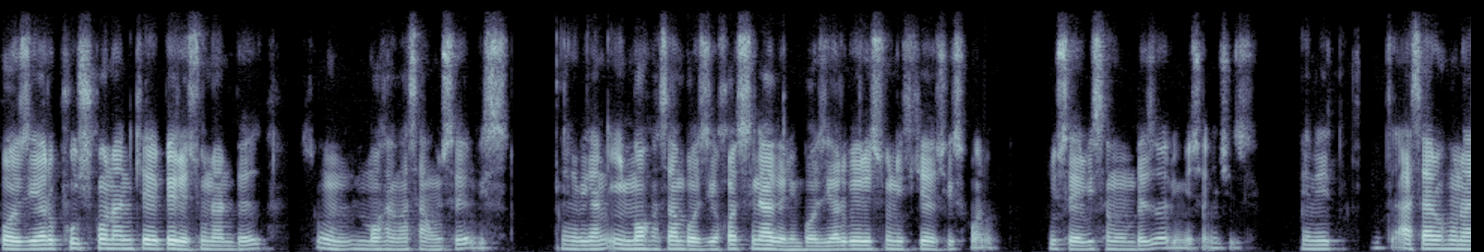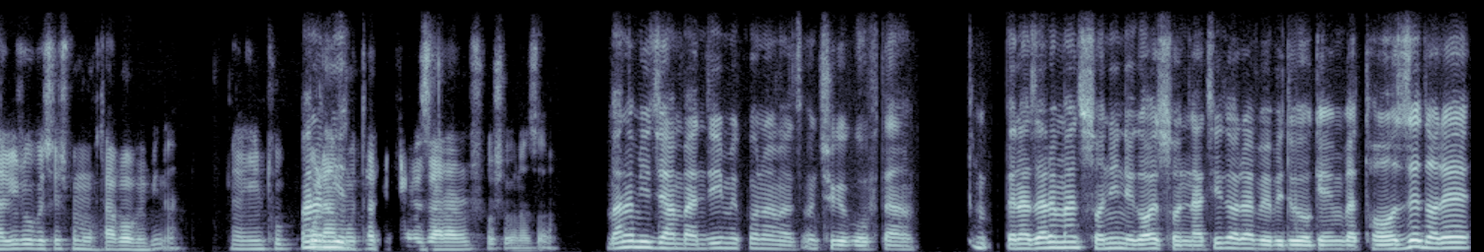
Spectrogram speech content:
بازیه رو پوش کنن که برسونن به اون ماه مثلا اون سرویس. یعنی بگن این ماه مثلا بازی خاصی نداریم بازی رو برسونید که چیز کنیم. رو سرویسمون بذاریم یه چنین چیزی. یعنی اثر هنری رو به چشم محتوا ببینن. یعنی این تو بلند یه- مدت می‌تونه ضررش باشه به نظرم. منم یه جمع‌بندی می‌کنم از اون چی که گفتم. به نظر من سونی نگاه سنتی داره به ویدیو گیم و تازه داره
